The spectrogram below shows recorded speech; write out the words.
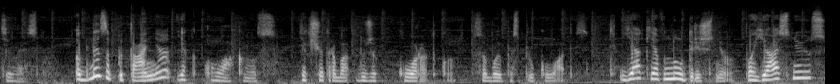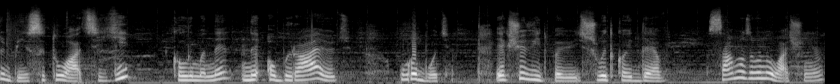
тілесно. Одне запитання як лакмус, якщо треба дуже коротко з собою поспілкуватись. Як я внутрішньо пояснюю собі ситуації, коли мене не обирають у роботі? Якщо відповідь швидко йде в самозвинувачення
